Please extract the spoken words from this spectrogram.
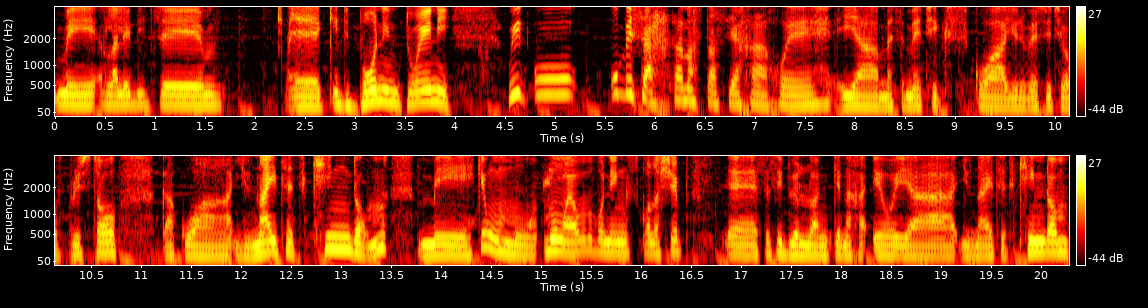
mme re laleditse um ke dibone ntweni o o besa ka masters ya gagwe ya mathematics kwa university of bristol ka kwa united kingdom. Me ke mongwe wa ba boneng scholarship eh se se duelelwang ke naga eo ya united kingdom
